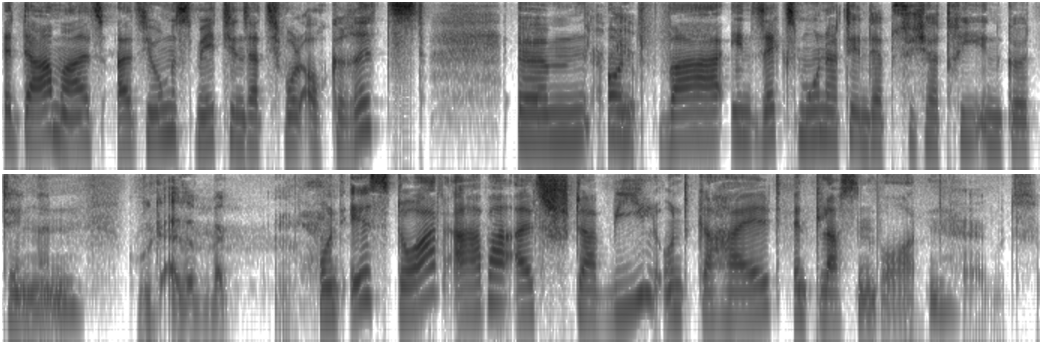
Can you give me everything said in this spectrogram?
äh, damals als junges Mädchen, sie hat sich wohl auch geritzt ähm, und war in sechs Monate in der Psychiatrie in Göttingen Gut, also und ist dort aber als stabil und geheilt entlassen worden. ja gut,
